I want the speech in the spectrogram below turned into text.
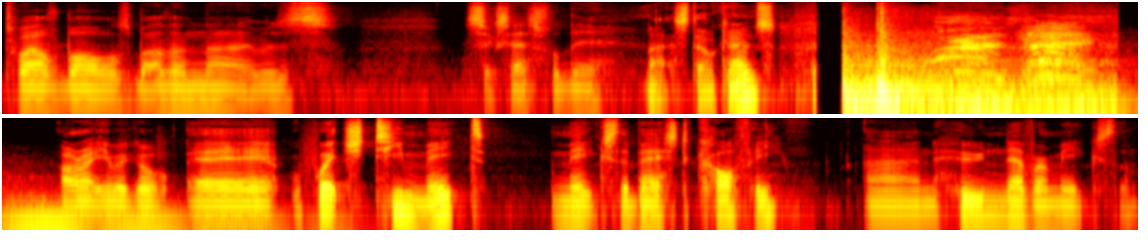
twelve balls, but other than that, it was a successful day. That still counts. All right, here we go. Uh, which teammate makes the best coffee and who never makes them?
